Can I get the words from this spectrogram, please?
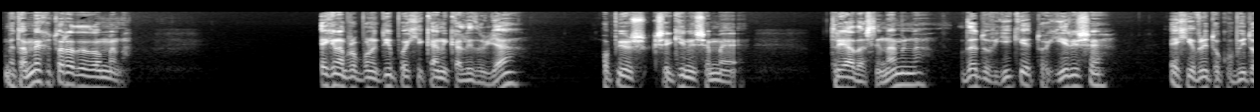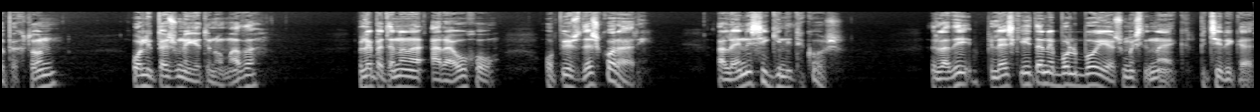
με τα μέχρι τώρα δεδομένα. Έχει ένα προπονητή που έχει κάνει καλή δουλειά, ο οποίος ξεκίνησε με τριάδα στην άμυνα, δεν του βγήκε, το γύρισε, έχει βρει το κουμπί των παιχτών, όλοι παίζουν για την ομάδα. Βλέπετε έναν αραούχο ο οποίος δεν σκοράρει αλλά είναι συγκινητικός. Δηλαδή, λες και ήταν ball boy, ας πούμε, στην ΑΕΚ, πιτσυρικά.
